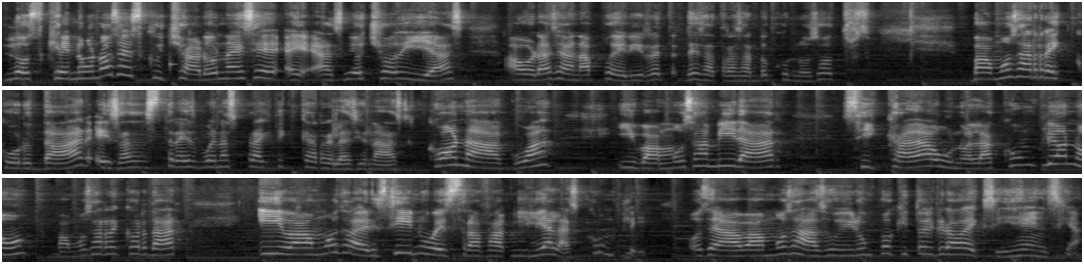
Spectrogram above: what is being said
Los que no nos escucharon hace, eh, hace ocho días, ahora se van a poder ir desatrasando con nosotros. Vamos a recordar esas tres buenas prácticas relacionadas con agua y vamos a mirar si cada uno la cumple o no. Vamos a recordar y vamos a ver si nuestra familia las cumple. O sea, vamos a subir un poquito el grado de exigencia,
